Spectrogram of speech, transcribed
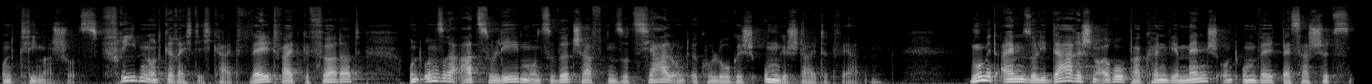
und Klimaschutz, Frieden und Gerechtigkeit weltweit gefördert und unsere Art zu leben und zu wirtschaften sozial und ökologisch umgestaltet werden. Nur mit einem solidarischen Europa können wir Mensch und Umwelt besser schützen.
